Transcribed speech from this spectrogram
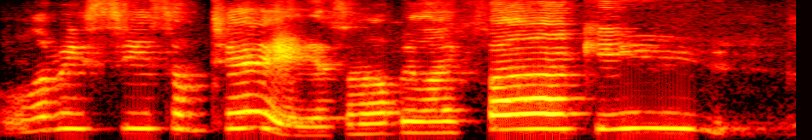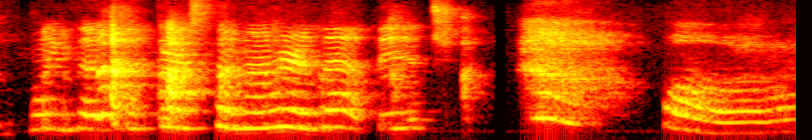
let me see some titties, and I'll be like, fuck you. Like that's the first time I heard that, bitch. Aw.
